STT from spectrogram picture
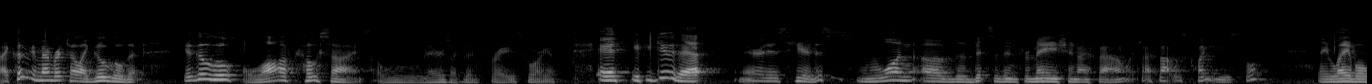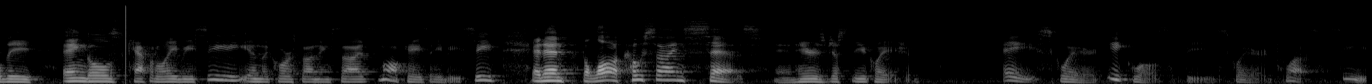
I couldn't remember it till I Googled it. You Google law of cosines. Oh, there's a good phrase for you. And if you do that, there it is here. This is one of the bits of information I found, which I thought was quite useful. They label the angles capital ABC in the corresponding sides, small case ABC. And then the law of cosine says, and here's just the equation, a squared equals b squared plus c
